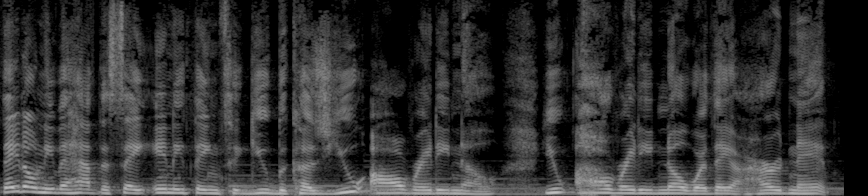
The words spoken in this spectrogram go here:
they don't even have to say anything to you because you already know. You already know where they are hurting at.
